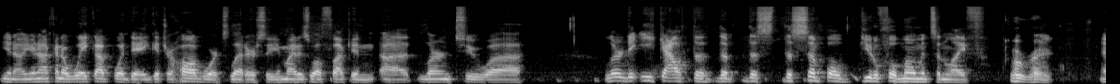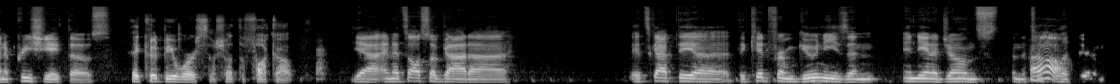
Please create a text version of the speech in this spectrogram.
You know, you're not going to wake up one day and get your Hogwarts letter, so you might as well fucking uh, learn to uh, learn to eke out the, the the the simple, beautiful moments in life Oh, right. and appreciate those. It could be worse, so shut the fuck up. Yeah, and it's also got uh, it's got the uh, the kid from Goonies and Indiana Jones and the Temple Oh. of Doom,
